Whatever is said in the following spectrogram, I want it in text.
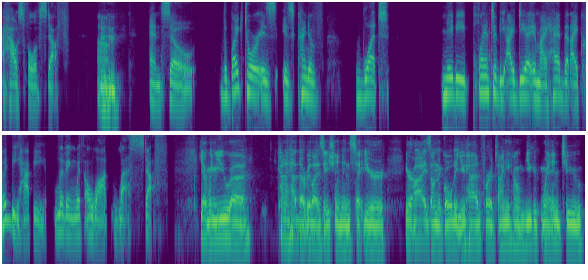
a house full of stuff. Um, mm-hmm. And so the bike tour is is kind of what maybe planted the idea in my head that I could be happy living with a lot less stuff. Yeah, when you uh, kind of had that realization and set your your eyes on the goal that you had for a tiny home, you went into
